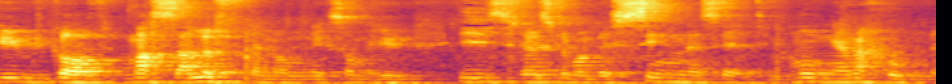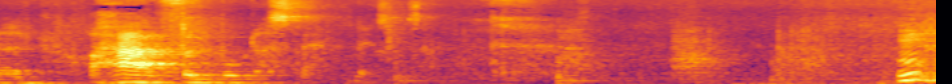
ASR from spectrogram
Gud gav massa löften om liksom, hur Israel skulle vara en välsignelse till många nationer och här fullbordas det. Liksom, mm.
